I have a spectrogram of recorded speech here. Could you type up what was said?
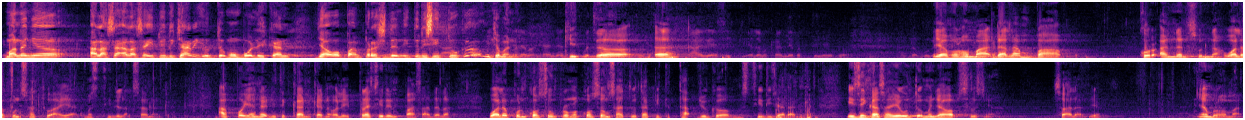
maknanya alasan-alasan itu dicari untuk membolehkan jawapan presiden itu di situ ke macam mana? kita eh yang berhormat dalam bab Quran dan Sunnah walaupun satu ayat mesti dilaksanakan. Apa yang nak ditekankan oleh Presiden PAS adalah walaupun 0.01 tapi tetap juga mesti dijalankan. Izinkan saya untuk menjawab seterusnya soalan ya. Yang berhormat.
